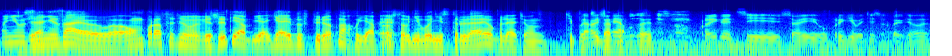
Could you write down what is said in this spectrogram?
Они уже... Я не знаю, он просто типа бежит, я, я, я иду вперед нахуй, я просто в него не стреляю, блять, он типа Короче, тебя я буду тапает. снизу прыгать и все, и упрыгивать, если он так делает.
